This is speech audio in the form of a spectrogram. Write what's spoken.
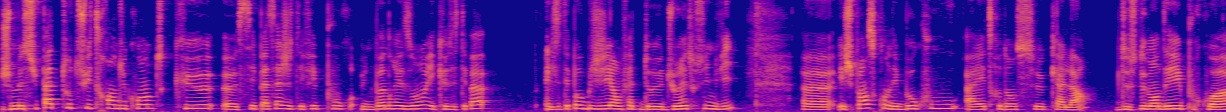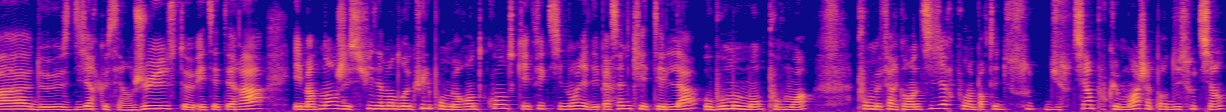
je me suis pas tout de suite rendu compte que euh, ces passages étaient faits pour une bonne raison et que c'était pas elles n'étaient pas obligées en fait de durer toute une vie. Euh, et je pense qu'on est beaucoup à être dans ce cas-là, de se demander pourquoi, de se dire que c'est injuste, etc. Et maintenant j'ai suffisamment de recul pour me rendre compte qu'effectivement il y a des personnes qui étaient là au bon moment pour moi, pour me faire grandir, pour m'apporter du, soutien, pour que moi j'apporte du soutien,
